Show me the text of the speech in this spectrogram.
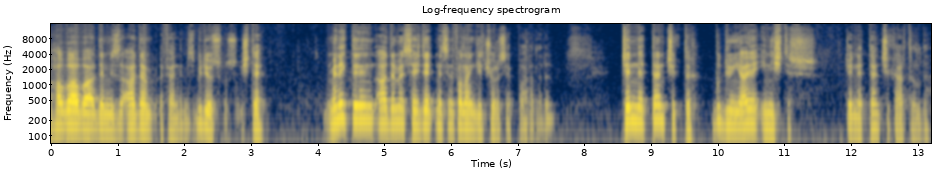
Havva validemizle Adem Efendimiz biliyorsunuz işte meleklerin Adem'e secde etmesini falan geçiyoruz hep bu araları. Cennetten çıktı. Bu dünyaya iniştir. Cennetten çıkartıldı.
